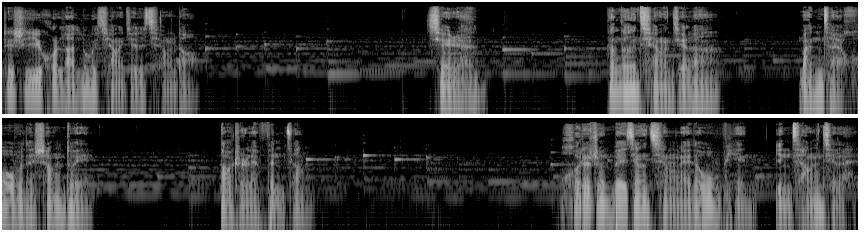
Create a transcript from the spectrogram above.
这是一伙拦路抢劫的强盗。显然，刚刚抢劫了满载货物的商队，到这儿来分赃，或者准备将抢来的物品隐藏起来。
